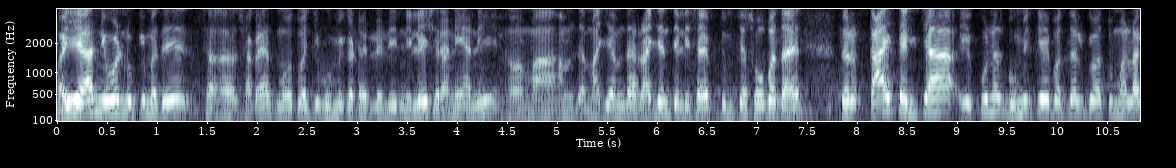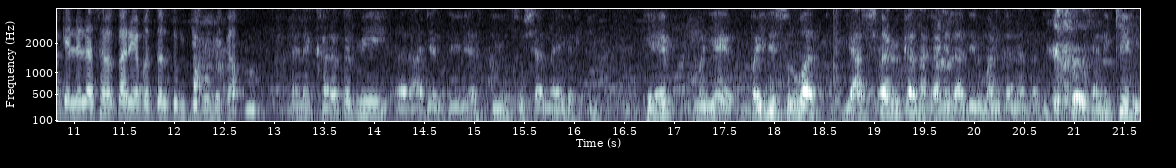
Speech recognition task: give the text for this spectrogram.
भाई या निवडणुकीमध्ये स- सगळ्यात महत्वाची भूमिका ठरलेली निलेश राणे आणि आमदार माजी आमदार राजन तेली साहेब तुमच्यासोबत आहेत. तर काय त्यांच्या एकूणच भूमिकेबद्दल किंवा तुम्हाला केलेल्या सहकार्याबद्दल तुमची भूमिका? नाही नाही खरं तर मी राजन तेली असतील सुशांत नाईक असतील हे म्हणजे पहिली सुरुवात या शहर विकास आघाडीला निर्माण करण्यासाठी त्यांनी केली.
